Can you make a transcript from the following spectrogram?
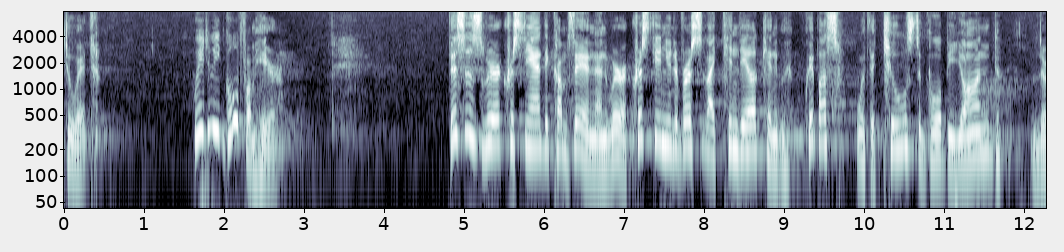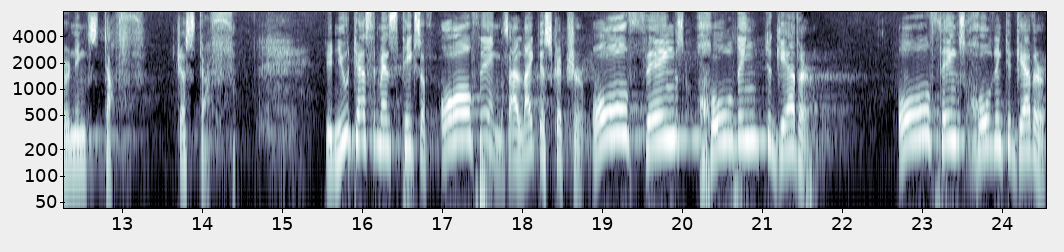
to it? Where do we go from here? This is where Christianity comes in, and where a Christian university like Tyndale can equip us with the tools to go beyond learning stuff, just stuff. The New Testament speaks of all things, I like the scripture, all things holding together. All things holding together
